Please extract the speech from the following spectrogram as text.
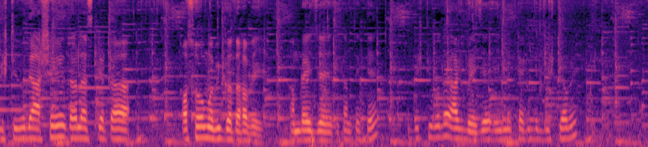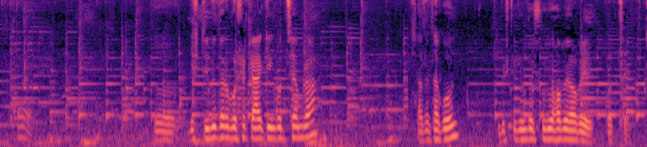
বৃষ্টি যদি আসে, তাহলে আজকে একটা অসম অভিজ্ঞতা হবে। আমরা এই যে এখান থেকে, বৃষ্টি বোধহয় আসবে যে এই মেঘটা কিন্তু বৃষ্টি হবে। হ্যাঁ। তো বৃষ্টির ভিতরে বসে কায়াকিং করছি আমরা। সাথে থাকুন। বৃষ্টি কিন্তু শুরু হবে হবে, করছে।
